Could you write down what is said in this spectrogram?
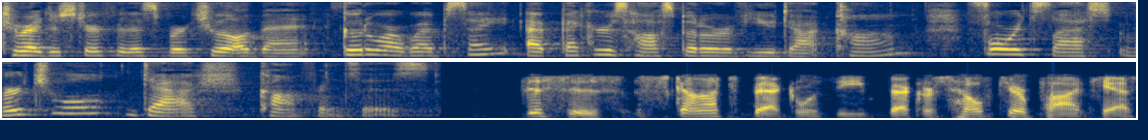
To register for this virtual event, go to our website at beckershospitalreview.com forward slash virtual dash conferences. This is Scott Becker with the Becker's Healthcare Podcast.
